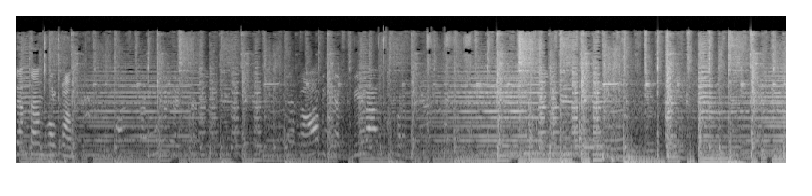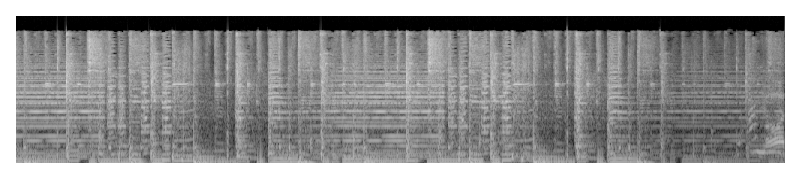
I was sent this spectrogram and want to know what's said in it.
Dám tam. No, vy jste sbírali první. Jo,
